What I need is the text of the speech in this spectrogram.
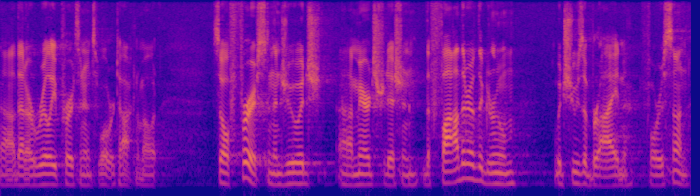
uh, that are really pertinent to what we're talking about. So, first, in the Jewish uh, marriage tradition, the father of the groom would choose a bride for his son.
